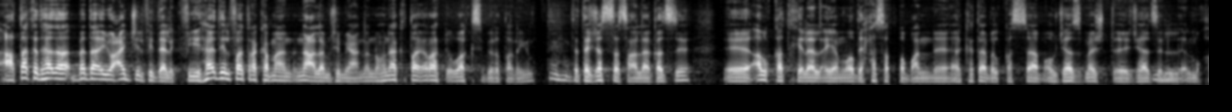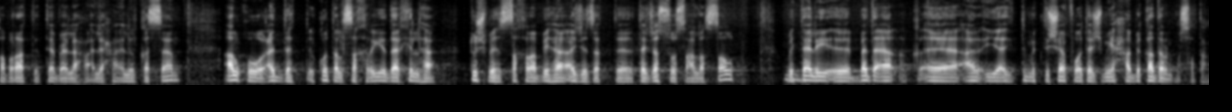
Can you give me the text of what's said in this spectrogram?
أعتقد هذا بدأ يعجل في ذلك. في هذه الفترة كمان نعلم جميعا أن هناك طائرات واكس بريطانية تتجسس على غزة ألقت خلال الأيام الماضيه حسب طبعا كتاب القسام أو جهاز مجد جهاز المخابرات التابع للقسام. ألقوا عدة كتل صخرية داخلها تشبه الصخرة بها أجهزة تجسس على الصوت. وبالتالي بدأ يتم اكتشافها وتجميعها بقدر المستطاع.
